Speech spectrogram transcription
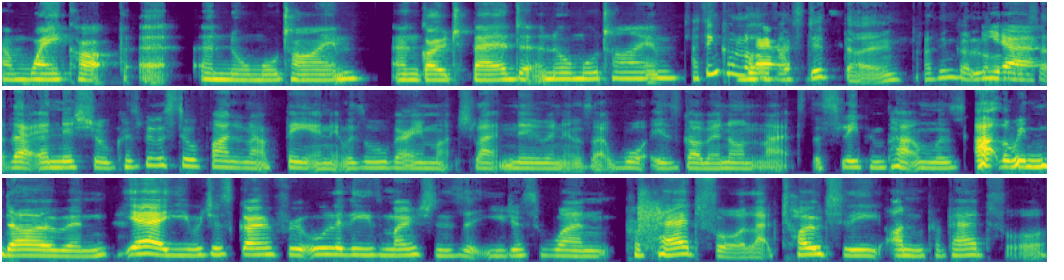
and wake up at a normal time and go to bed at a normal time. I think a lot of us did though. I think a lot yeah. of us at that initial because we were still finding our feet and it was all very much like new and it was like what is going on? Like the sleeping pattern was out the window and yeah, you were just going through all of these motions that you just weren't prepared for, like totally unprepared for.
